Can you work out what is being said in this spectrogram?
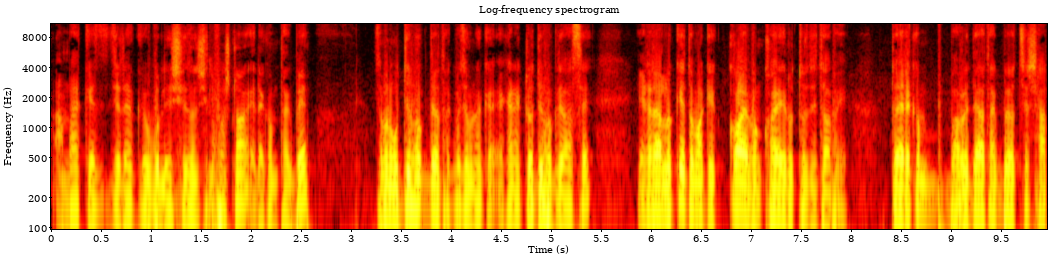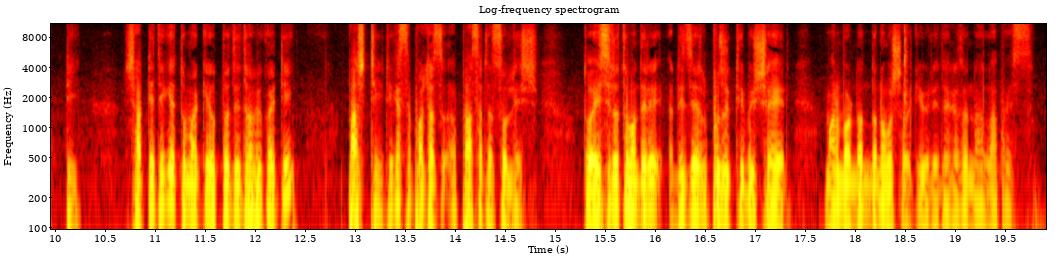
আমরা কে- যেটাকে বলি সৃজনশীল প্রশ্ন এরকম থাকবে। যেমন উদ্দীপক দেওয়া থাকবে যেমন এখানে একটা উদ্দীপক দেওয়া আছে। এটার আলোকে তোমাকে ক এবং এর উত্তর দিতে হবে। তো এরকমভাবে দেওয়া থাকবে হচ্ছে ষাটটি। ষাটটি থেকে তোমাকে উত্তর দিতে হবে কয়টি? পাঁচটি ঠিক আছে? পাঁচ পাঁচ হাজার চল্লিশ। তো এই ছিল তোমাদের ডিজিটাল প্রযুক্তি বিষয়ের মানবন্টন ধন্যবাদ সবাইকে ভিডিও দেখার জন্য। আল্লাহ হাফেজ।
